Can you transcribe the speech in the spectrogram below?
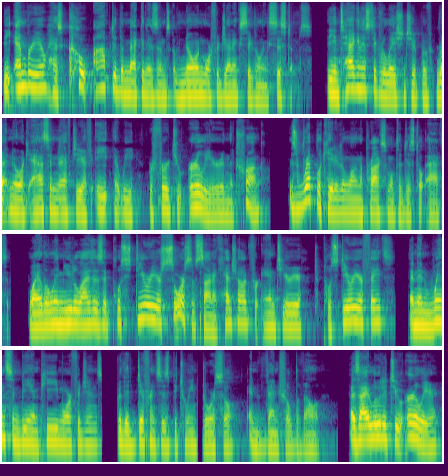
the embryo has co opted the mechanisms of known morphogenic signaling systems. The antagonistic relationship of retinoic acid and FGF8 that we referred to earlier in the trunk is replicated along the proximal to distal axis, while the limb utilizes a posterior source of sonic hedgehog for anterior to posterior fates, and then Wnt's and BMP morphogens for the differences between dorsal and ventral development. As I alluded to earlier,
